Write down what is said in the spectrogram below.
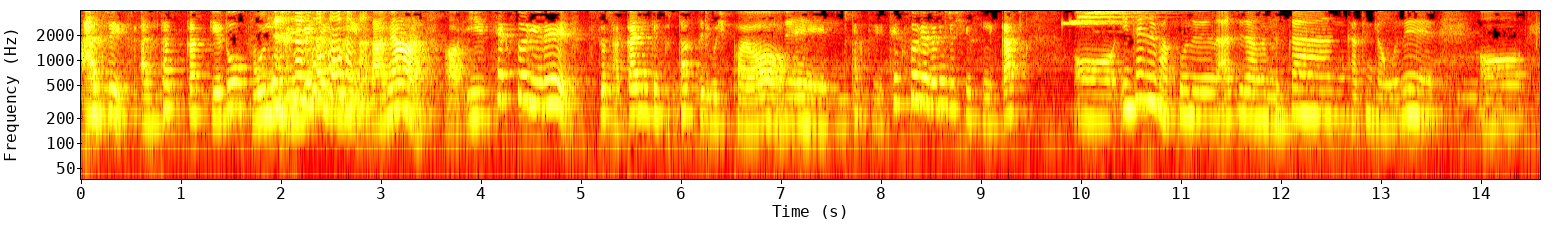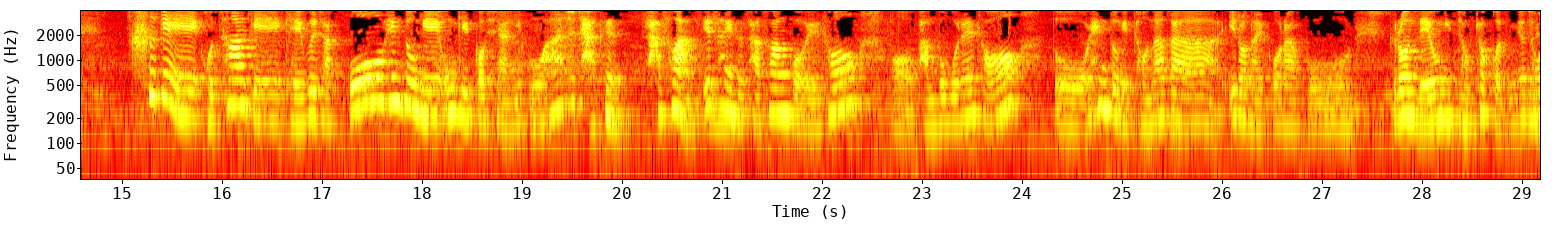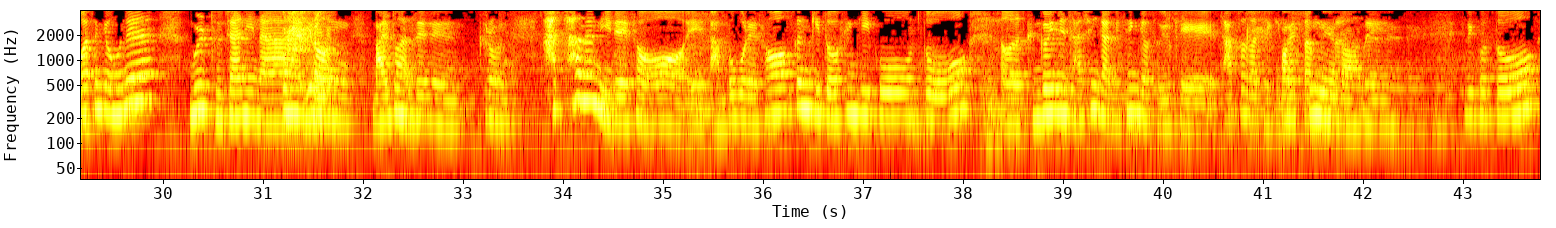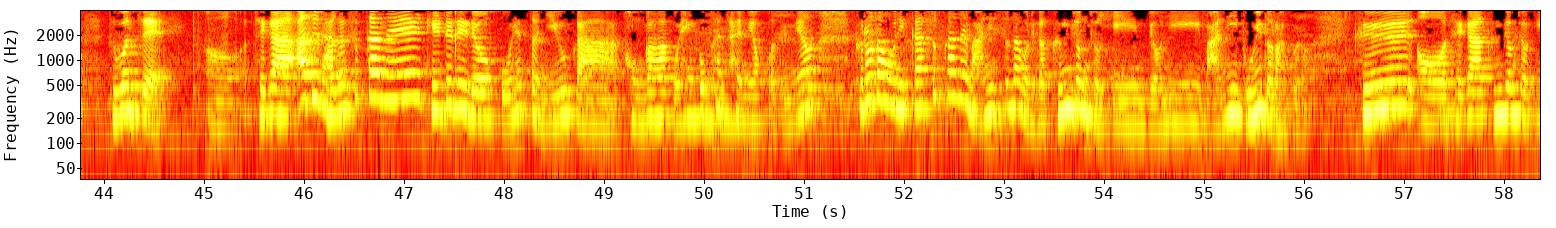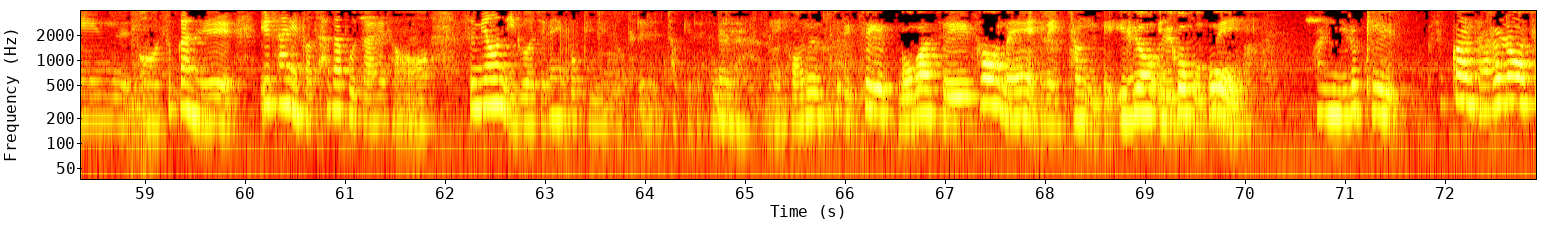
아직 안타깝게도 못 읽으신 분이 있다면 어, 이책 소개를 직접 작가님께 부탁드리고 싶어요. 네. 부탁드리. 책 소개 좀 해주시겠습니까? 어, 인생을 바꾸는 아주 작은 음. 습관 같은 경우는 어, 크게 거창하게 계획을 잡고 행동에 옮길 것이 아니고 아주 작은 사소한 일상에서 사소한 거에서 어, 반복을 해서 또 행동의 변화가 일어날 거라고 그런 내용이 적혔거든요. 저 같은 경우는 물 두 잔이나 이런 말도 안 되는 그런 하찮은 일에서 예, 반복을 해서 끈기도 생기고 또 어, 근거 있는 자신감이 생겨서 이렇게 작가가 되기도 맞습니다. 했답니다. 네. 네. 네, 네. 그리고 또 두 번째, 어, 제가 아주 작은 습관을 길들이려고 했던 이유가 건강하고 행복한 음. 삶이었거든요. 그러다 보니까 습관을 많이 쓰다 보니까 긍정적인 면이 많이 보이더라고요. 그, 어, 제가 긍정적인 어, 습관을 일상에서 찾아보자 해서 쓰면 이루어지는 행복 비밀 노트를 적게 네. 됐습니다. 네. 저는 이 책이 뭐가 제일 처음에 네. 장, 읽어, 읽어보고 네. 아니 이렇게 습관 잘 활용한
